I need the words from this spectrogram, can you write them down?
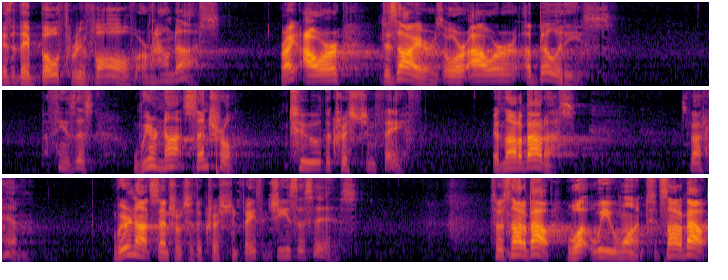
is that they both revolve around us, right? Our desires or our abilities. The thing is this we're not central to the Christian faith. It's not about us, it's about Him. We're not central to the Christian faith, Jesus is. So it's not about what we want. It's not about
